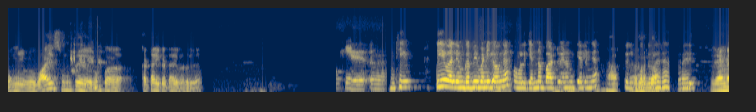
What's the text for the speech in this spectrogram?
உங்களுக்கு வாய்ஸ் வந்து ரொம்ப கட்டாய் கட்டாய் வருது. ஓகே டி- வால்யூம் கம்மி பண்ணிக்கோங்க. உங்களுக்கு என்ன பாட்டு வேணும்னு கேளுங்க. ஏங்க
